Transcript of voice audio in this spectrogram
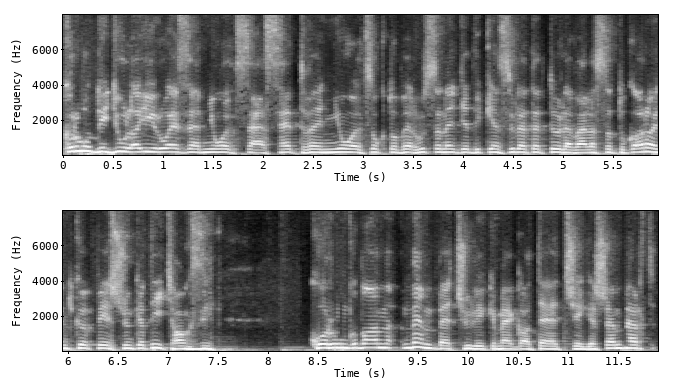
Kródi Gyula író 1878. október 21-én született, tőle választottuk aranyköpésünket, így hangzik. Korunkban nem becsülik meg a tehetséges embert,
